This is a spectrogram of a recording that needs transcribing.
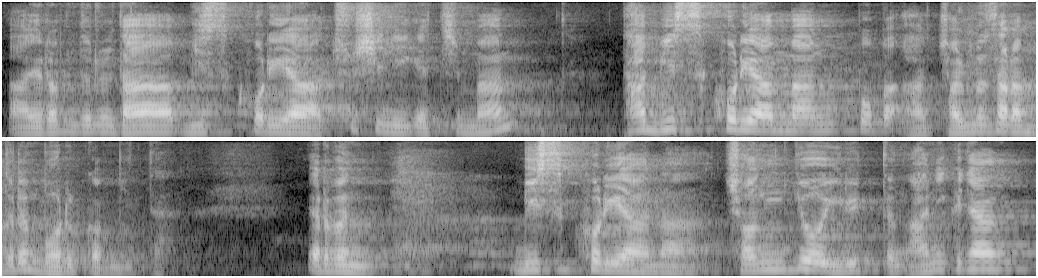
아, 여러분들은 다 미스 코리아 출신이겠지만, 다 미스 코리아만 뽑아, 아, 젊은 사람들은 모를 겁니다. 여러분 미스 코리아나 전교 1등 아니 그냥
